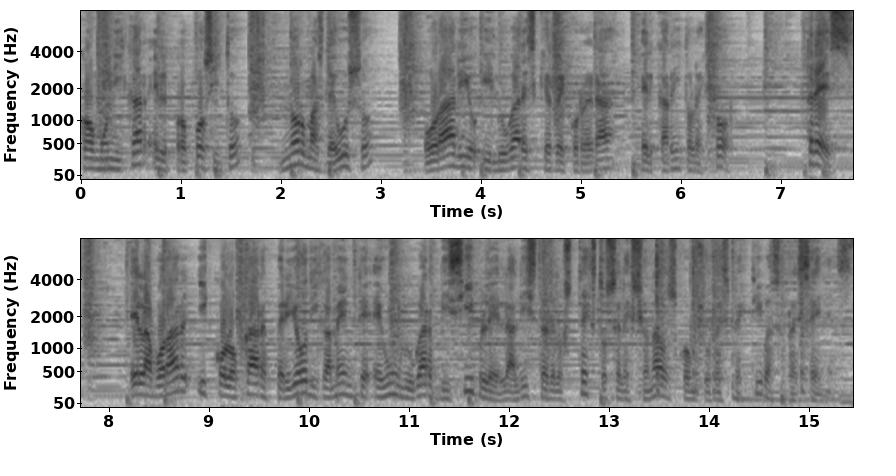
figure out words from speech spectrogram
Comunicar el propósito, normas de uso, horario y lugares que recorrerá el carrito lector. 3. Elaborar y colocar periódicamente en un lugar visible la lista de los textos seleccionados con sus respectivas reseñas.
